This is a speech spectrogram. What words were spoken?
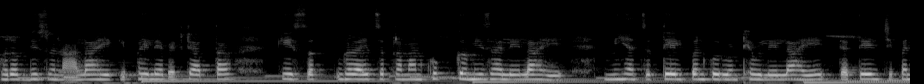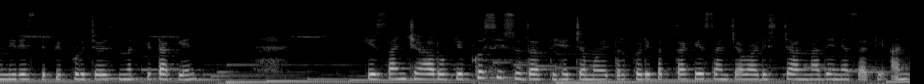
फरक दिसून आला आहे की पहिल्यापेक्षा आता केस गळायचं प्रमाण खूप कमी झालेलं आहे. मी ह्याचं तेल पण करून ठेवलेलं आहे. त्या तेलची पण मी रेसिपी पुढच्या वेळेस नक्की टाकेन. केसांचे आरोग्य कसे सुधारते ह्याच्यामुळे तर कढीपत्ता केसांच्या वाढीस चालना देण्यासाठी आणि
